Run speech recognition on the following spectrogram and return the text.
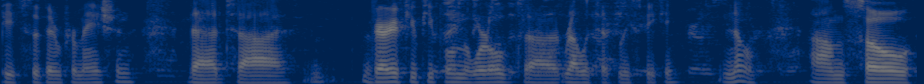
pieces of information that uh, very few people in the world, uh, relatively speaking, know. Um, so,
